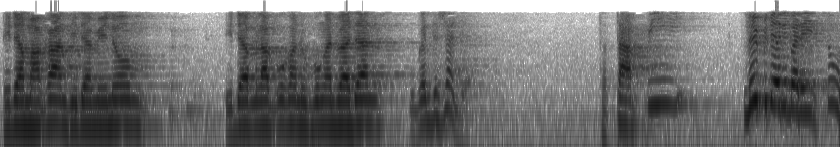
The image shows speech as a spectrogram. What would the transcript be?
Tidak makan, tidak minum, tidak melakukan hubungan badan, bukan itu saja. Tetapi lebih daripada itu,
